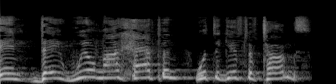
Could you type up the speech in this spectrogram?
And they will not happen with the gift of tongues?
